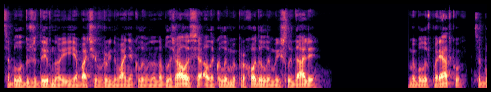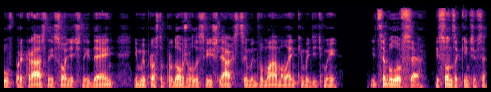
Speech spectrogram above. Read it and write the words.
Це було дуже дивно, і я бачив руйнування, коли воно наближалося, але коли ми проходили, ми йшли далі. Ми були в порядку. Це був прекрасний сонячний день, і ми просто продовжували свій шлях з цими двома маленькими дітьми. І це було все. І сон закінчився.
